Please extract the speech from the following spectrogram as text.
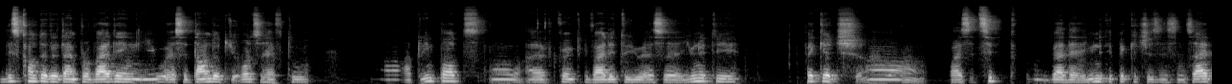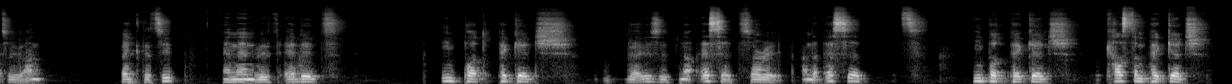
this content that I'm providing you as a download, you also have to, uh, to import. Uh, I'm going to provide it to you as a Unity package, uh, or as a zip, where the Unity packages is inside. So you unpack the zip, and then with edit import package, where is it now? Asset, sorry, under asset import package, custom package,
